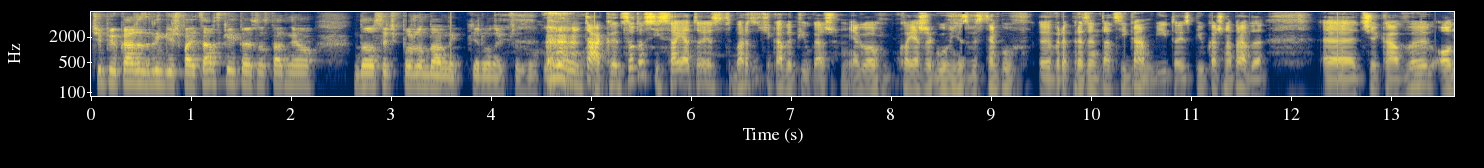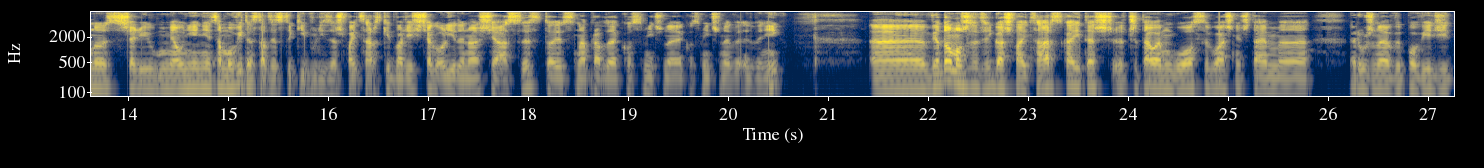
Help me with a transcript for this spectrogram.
ci piłkarze z Ligi Szwajcarskiej to jest ostatnio dosyć pożądany kierunek przez Włochów. tak, co do Sisaja, to jest bardzo ciekawy piłkarz. Ja go kojarzę głównie z występów e, w reprezentacji Gambii. To jest piłkarz naprawdę e, ciekawy. On strzelił, miał nie, niesamowite statystyki w lidze szwajcarskiej. 20 gol, 11 asyst. To jest naprawdę kosmiczny, kosmiczny wy- wynik. E, wiadomo, że to jest liga szwajcarska i też czytałem głosy, właśnie czytałem e, różne wypowiedzi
